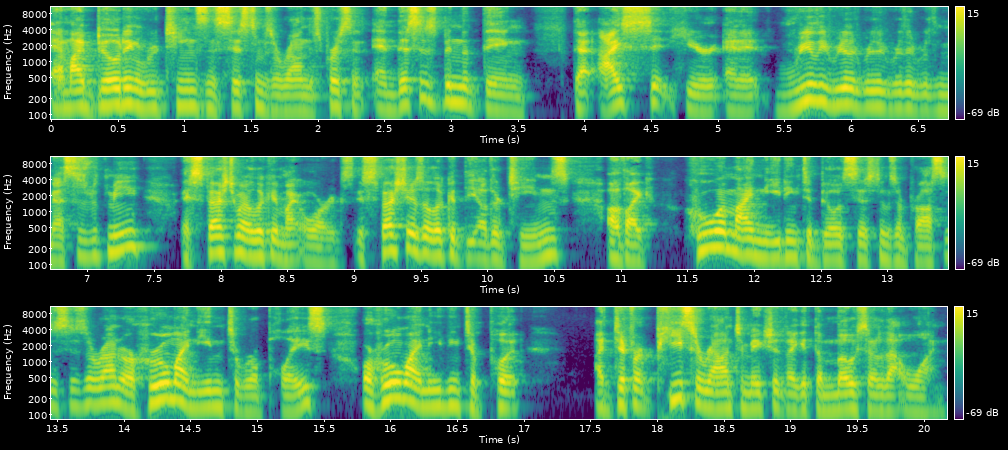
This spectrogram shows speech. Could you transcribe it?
am I building routines and systems around this person? And this has been the thing that I sit here and it really, really, really, really, really messes with me, especially when I look at my orgs, especially as I look at the other teams of like, who am I needing to build systems and processes around, or who am I needing to replace, or who am I needing to put a different piece around to make sure that I get the most out of that one.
